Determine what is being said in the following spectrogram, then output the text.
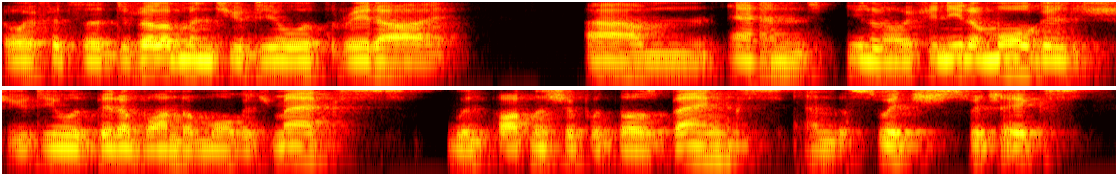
or if it's a development, you deal with Red Eye. Um, and you know, if you need a mortgage, you deal with Better Bond or Mortgage Max in partnership with those banks. And the Switch, Switch X,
